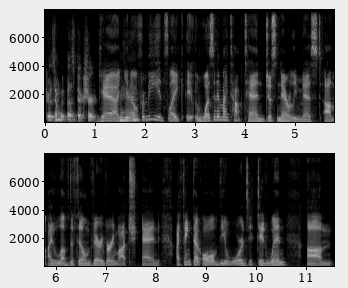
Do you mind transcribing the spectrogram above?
goes home with Best Picture. Yeah, you know, for me, it's like it wasn't in my top 10, just narrowly missed. Um, I love the film very, very much. And I think that all of the awards it did win, um,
